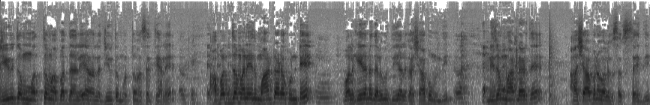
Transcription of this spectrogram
జీవితం మొత్తం అబద్ధాలే వాళ్ళ జీవితం మొత్తం అసత్యాలే. అబద్ధం అనేది మాట్లాడకుంటే. వాళ్ళకి ఏదైనా తలుగుద్ది వాళ్ళకి ఆ శాపం ఉంది నిజం మాట్లాడితే ఆ శాపన వాళ్ళకి సక్సెస్ అయింది.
